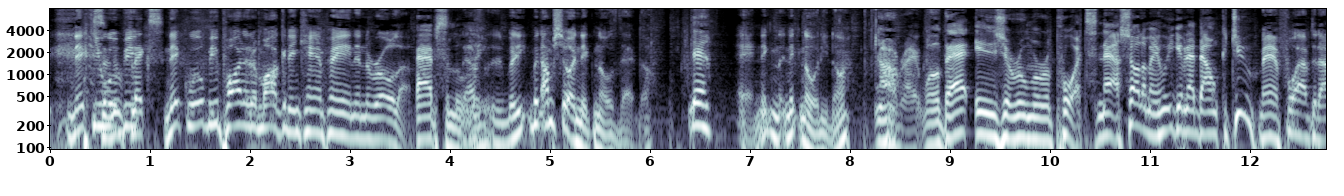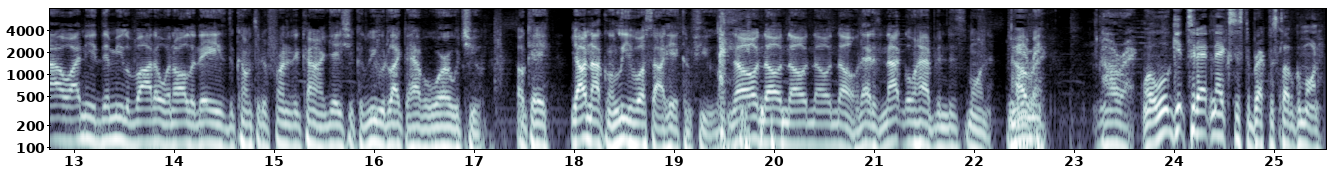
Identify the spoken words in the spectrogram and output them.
Nick, some will new be flicks. Nick will be part of the marketing campaign in the rollout. Absolutely. That's- but he, but I'm sure Nick knows that though. Yeah. Yeah, Nick Nick know what he doing. All right. Well, that is your rumor reports. Now, Charlemagne, who you giving that down to? Man, four after the hour, I need Demi Lovato and all the days to come to the front of the congregation because we would like to have a word with you. Okay, y'all not gonna leave us out here confused. No, no, no, no, no. That is not gonna happen this morning. You hear All me? right. All right. Well, we'll get to that next. It's the Breakfast Club. Good morning.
